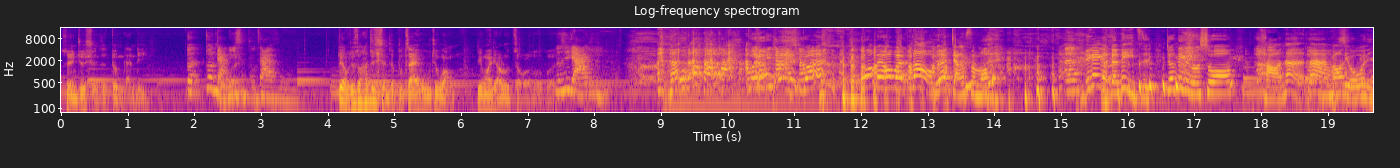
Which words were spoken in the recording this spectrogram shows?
所以你就选择钝感力。钝钝感力是不在乎，对，我就说他就选择不在乎，就往另外一条路走了，会不会？那是压抑。我没有，我也不知道我们在讲什么。一个一个的例子，就例如说，好，那那 Molly，我问你，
